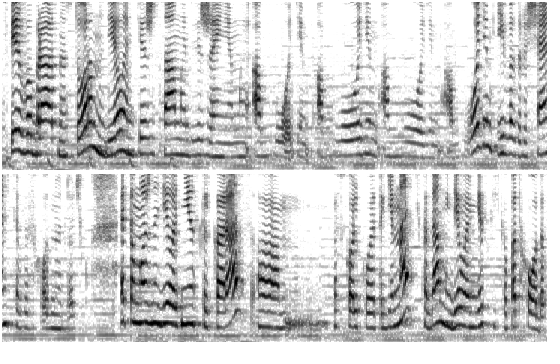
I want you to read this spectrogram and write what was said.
Теперь в обратную сторону делаем те же самые движения. Мы обводим, обводим, обводим, обводим и возвращаемся в исходную точку. Это можно делать несколько раз, поскольку это гимнастика, да, мы делаем несколько подходов.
